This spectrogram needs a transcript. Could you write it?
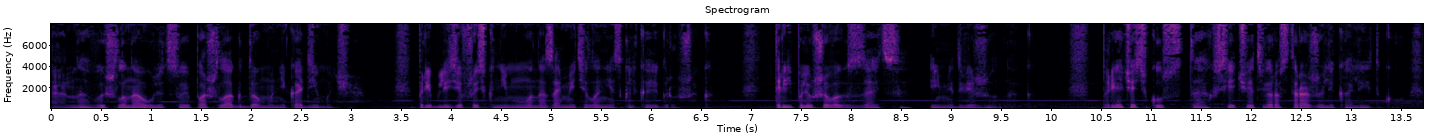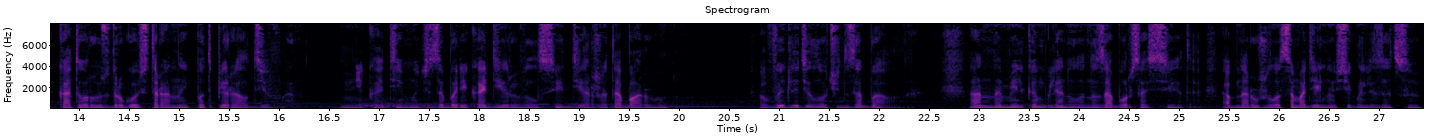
Она вышла на улицу и пошла к дому Никодимыча. Приблизившись к нему, она заметила несколько игрушек. Три плюшевых зайца и медвежонок. Прячась в кустах, все четверо сторожили калитку, которую с другой стороны подпирал диван. Никодимыч забаррикадировался, держит оборону. Выглядело очень забавно. Анна мельком глянула на забор соседа, обнаружила самодельную сигнализацию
